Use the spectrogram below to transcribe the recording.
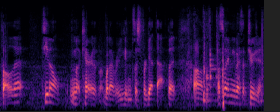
follow that? If you don't care, whatever, you can just forget that. But um, that's what I mean by Septuagint.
